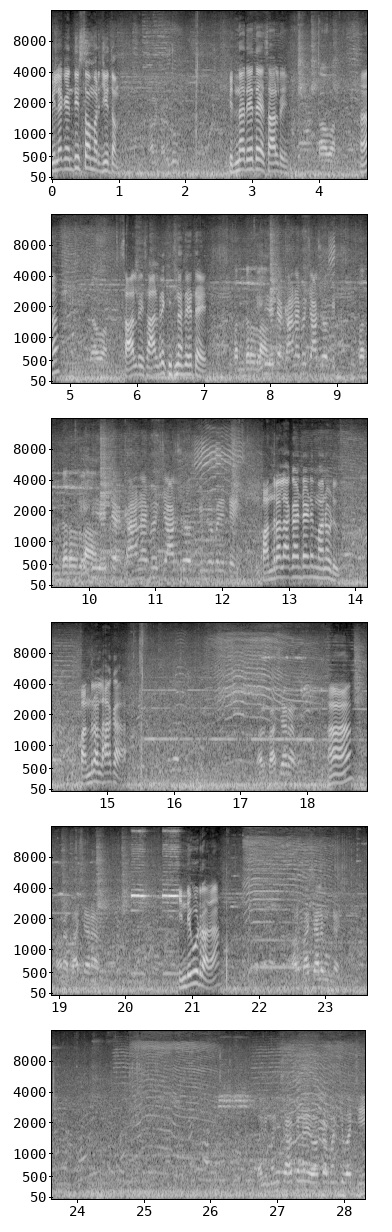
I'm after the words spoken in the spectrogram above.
వీళ్ళకి ఎంత ఇస్తావు మరి జీతం कितना देता है सैलरी కావా हाँ కావా सैलरी सैलरी कितना देता है पंद्रह लाख खाना पे चार सौ पंद्रह लाख खाना पे चार सौ तीन रुपये देते हैं పంద్రా లాక్ అంటే మనోడు పంద్రా లాకా और भाषा रहा ఆ? और भाषा रहा హిందీ కూడా రాదా और భాషలు ఉంటాయి పది మంది సాగుతున్నాయి ఒక మనిషి వచ్చి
